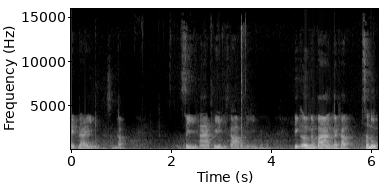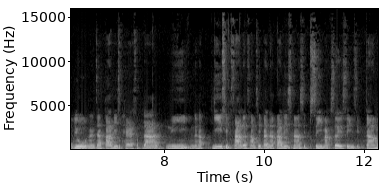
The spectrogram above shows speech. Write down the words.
ล็ก ๆ ได้อยู่สำหรับ 4-5ทีมที่กล่าววันนี้นะครับอีกเอิงกันบ้างนะครับ สนุกอยู่หลังจากปารีสแพ้สัปดาห์นี้นะครับ23จาก38นะปารีส54มักเซย49โม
